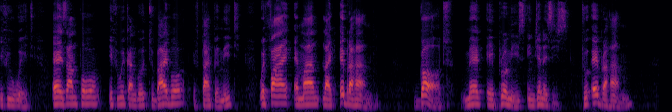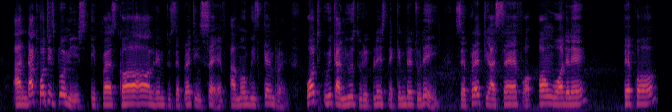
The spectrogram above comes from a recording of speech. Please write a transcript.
if you wait. Example, if we can go to Bible, if time permit, we find a man like Abraham. God made a promise in Genesis to Abraham and that what is promised, he first called him to separate himself among his kindred. What we can use to replace the kindred today. Separate yourself for unworldly people.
